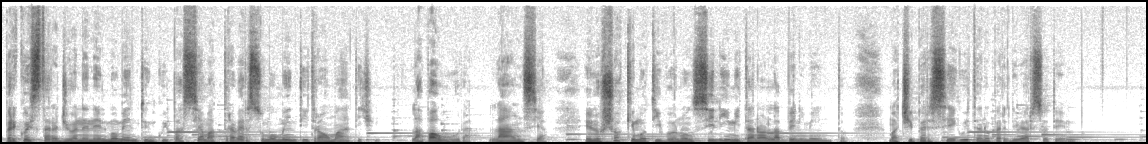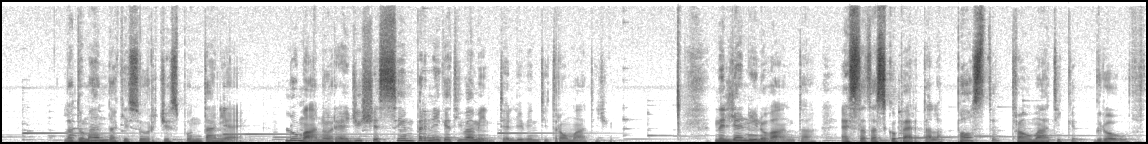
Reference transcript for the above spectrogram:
per questa ragione, nel momento in cui passiamo attraverso momenti traumatici, la paura, l'ansia e lo shock emotivo non si limitano all'avvenimento, ma ci perseguitano per diverso tempo. La domanda che sorge spontanea è, l'umano reagisce sempre negativamente agli eventi traumatici? Negli anni 90 è stata scoperta la post-traumatic growth,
